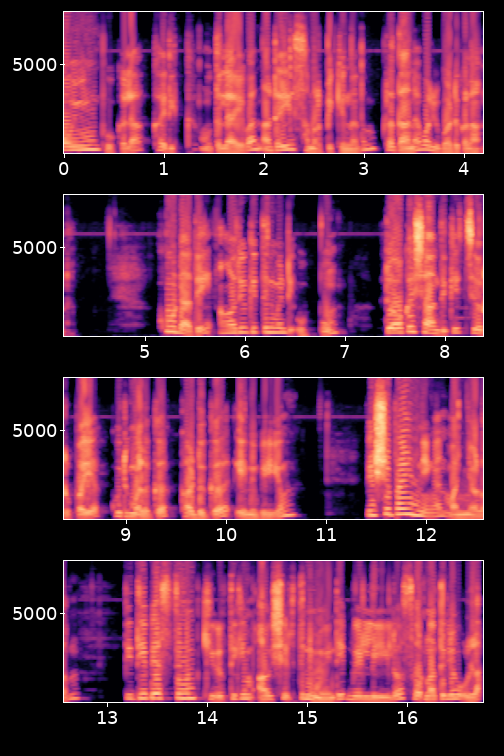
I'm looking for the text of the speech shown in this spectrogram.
കൗയിൻ പൂക്കല കരിക്ക് മുതലായവ നടയിൽ സമർപ്പിക്കുന്നതും പ്രധാന വഴിപാടുകളാണ്. കൂടാതെ ആരോഗ്യത്തിന് വേണ്ടി ഉപ്പും രോഗശാന്തിക്ക് ചെറുപ്പയ കുരുമുളക് കടുക് എന്നിവയും വിഷഭയം നീങ്ങാൻ മഞ്ഞളും വിദ്യാഭ്യാസത്തിനും കീർത്തിക്കും ഐശ്വര്യത്തിനും വേണ്ടി വെള്ളിയിലോ സ്വർണത്തിലോ ഉള്ള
